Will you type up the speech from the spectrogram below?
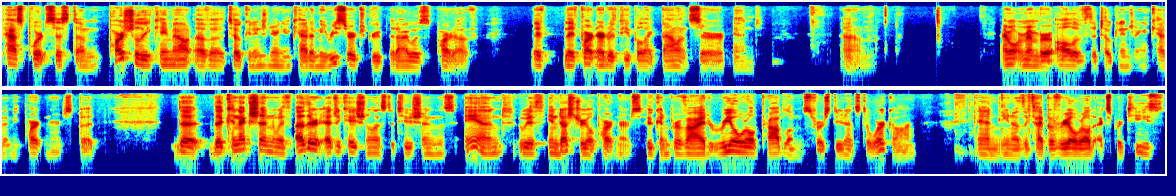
passport system partially came out of a Token Engineering Academy research group that I was part of. They've, they've partnered with people like Balancer and um, I won't remember all of the Token Engineering Academy partners, but the the connection with other educational institutions and with industrial partners who can provide real world problems for students to work on and you know the type of real world expertise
